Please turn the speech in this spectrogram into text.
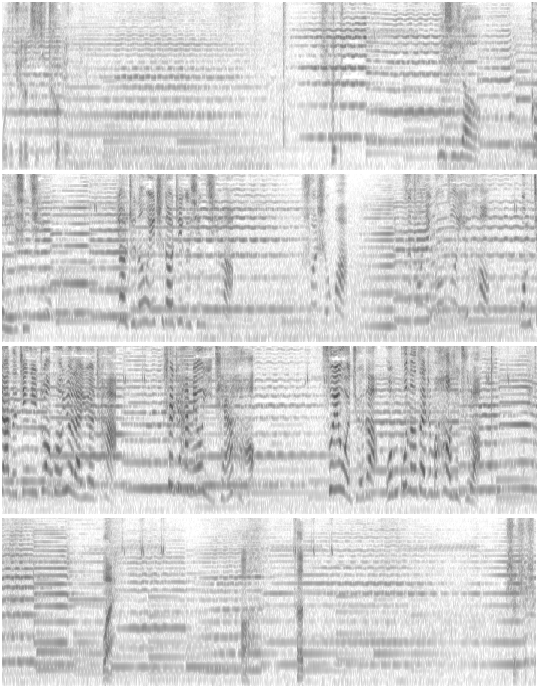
我就觉得自己特别的没用。那些药够一个星期用吗？药只能维持到这个星期了。说实话，自从你工作以后，我们家的经济状况越来越差，甚至还没有以前好。所以我觉得我们不能再这么耗下去了。喂，啊，他是是是，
